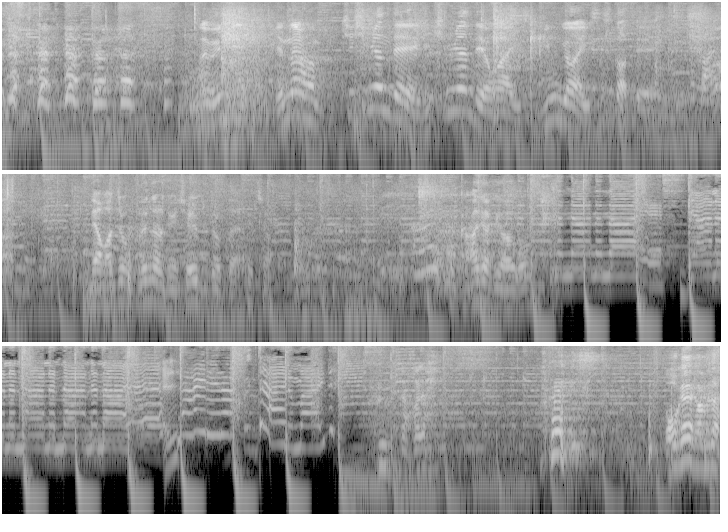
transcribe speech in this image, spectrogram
아니 왠지 옛날 한 70년대 60년대 영화 미국 영화에 있었을 것 같아 내가 만져본 브랜드 중에 제일 부드럽다 그쵸 강아지 같기도 하고 자 가자. 오케이 갑니다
